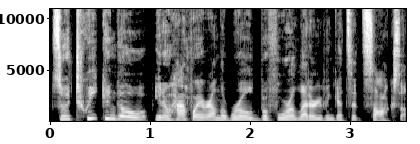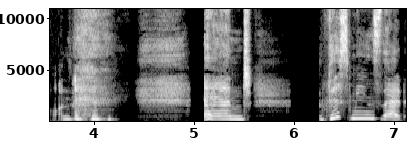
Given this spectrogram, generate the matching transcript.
So a tweet can go, you know, halfway around the world before a letter even gets its socks on. and this means that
